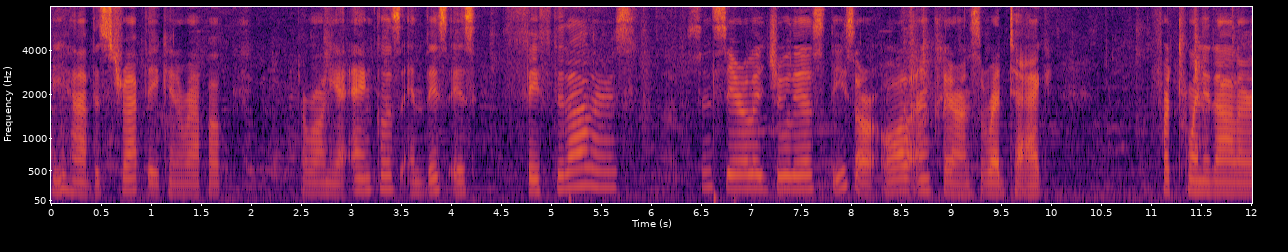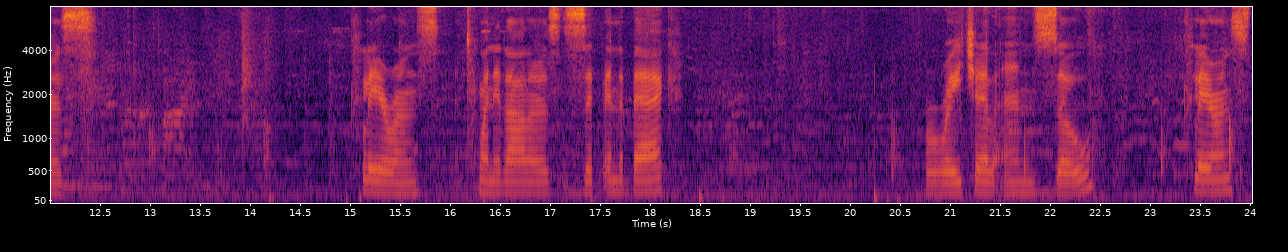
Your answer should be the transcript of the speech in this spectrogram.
You have the strap that you can wrap up around your ankles. And this is $50. Sincerely, Jules. These are all on clearance. Red tag for $20. Clearance $20. Zip in the back. Rachel and Zoe. Clearance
